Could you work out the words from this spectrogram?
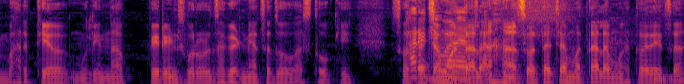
भारतीय मुलींना पेरेंट्स बरोबर झगडण्याचा जो असतो की स्वतःच्या. मताला स्वतःच्या मताला महत्त्व द्यायचं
